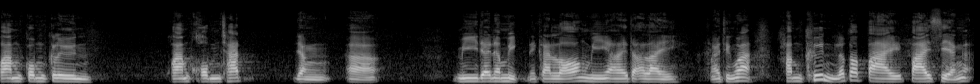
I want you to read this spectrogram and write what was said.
ความกลมกลืน ความคมชัดอย่างเอ่อมีไดนามิกในการร้องมีอะไรต่ออะไร หมายถึงว่าคำขึ้นแล้วก็ปลายปลายเสียงอะ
